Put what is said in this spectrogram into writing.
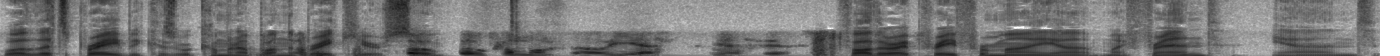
Well, let's pray because we're coming up on the break here. So, oh, oh, come on. Oh, yes, yes, yes. Father, I pray for my uh, my friend and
